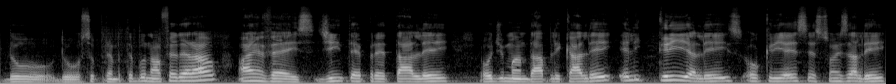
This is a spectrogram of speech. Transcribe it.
do, do Supremo Tribunal Federal, ao invés de interpretar a lei ou de mandar aplicar a lei, ele cria leis ou cria exceções à lei,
